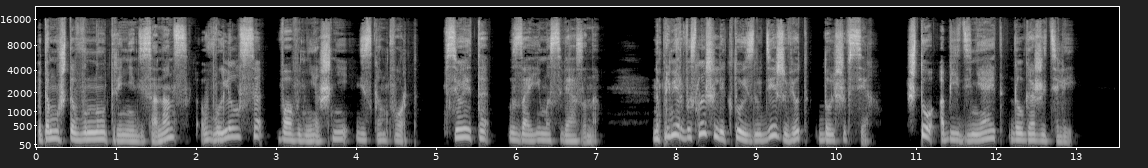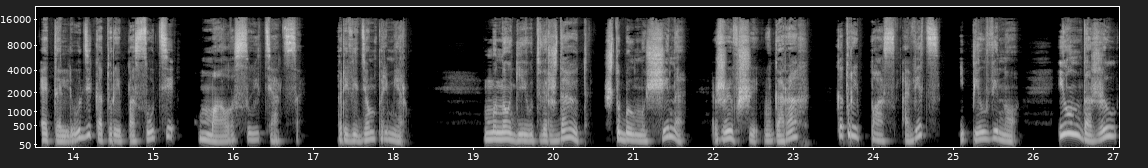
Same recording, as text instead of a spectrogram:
потому что внутренний диссонанс вылился во внешний дискомфорт. Все это взаимосвязано. Например, вы слышали, кто из людей живет дольше всех? Что объединяет долгожителей? Это люди, которые, по сути, мало суетятся. Приведем пример. Многие утверждают, что был мужчина, живший в горах, который пас овец и пил вино, и он дожил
